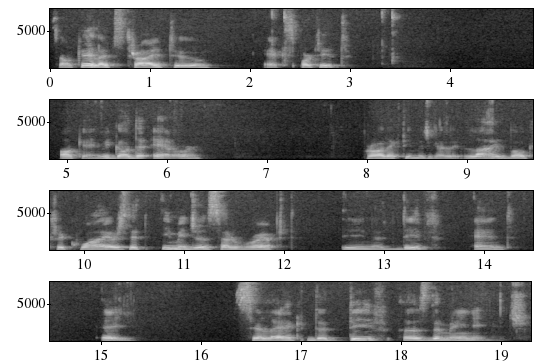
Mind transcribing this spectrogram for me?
So okay, let's try to export it. Okay, we got the error product image gallery. Lightbox requires that images are wrapped in a div and a. Select the div as the main image.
